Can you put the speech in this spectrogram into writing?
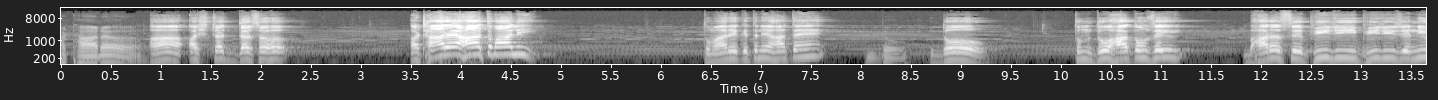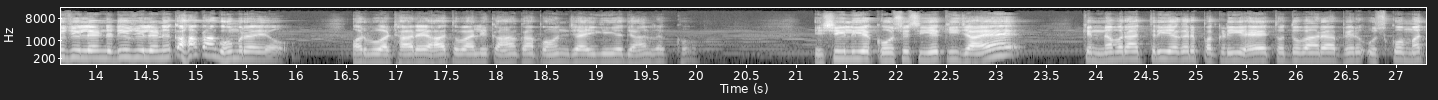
अठारह। हाँ अष्ट दस अठारह हाथ वाली। तुम्हारे कितने हाथ हैं? दो। दो। तुम दो हाथों से ही भारत से फीजी फीजी से न्यूजीलैंड न्यूजीलैंड कहाँ कहाँ घूम रहे हो? और वो अठारह हाथ वाली कहाँ कहाँ पहुँच जाएगी, ये ध्यान रखो। इसीलिए कोशिश ये की जाए कि नवरात्रि अगर पकड़ी है तो दोबारा फिर उसको मत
